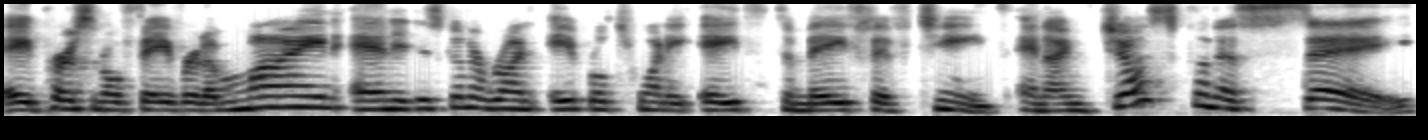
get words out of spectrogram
a personal favorite of mine. And it is going to run April 28th to May 15th. And I'm just going to say,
